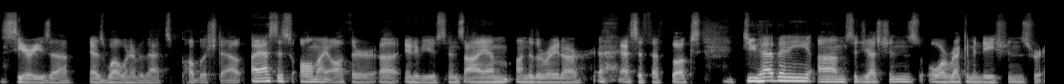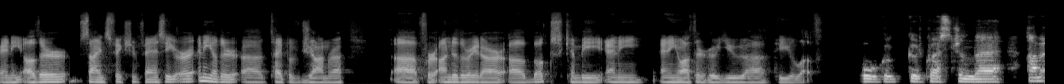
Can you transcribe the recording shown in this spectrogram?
series uh, as well, whenever that's published out. I asked this all my author uh, interviews since I am under the radar SFF books. Do you have any um, suggestions or recommendations for any other science fiction, fantasy, or any other uh, type of genre uh, for under the radar books? Can be any any author who you who you love. Oh, good, good question there. Um,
